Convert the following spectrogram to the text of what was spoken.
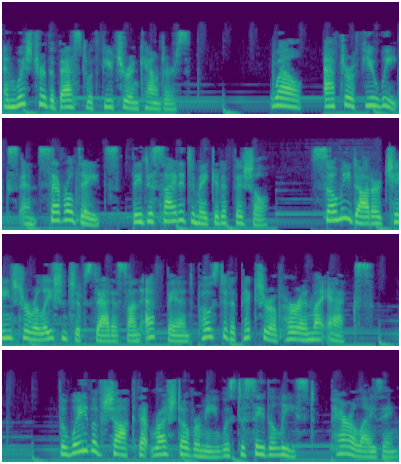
and wished her the best with future encounters. Well, after a few weeks and several dates, they decided to make it official. So me daughter changed her relationship status on F-Band posted a picture of her and my ex. The wave of shock that rushed over me was to say the least, paralyzing.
